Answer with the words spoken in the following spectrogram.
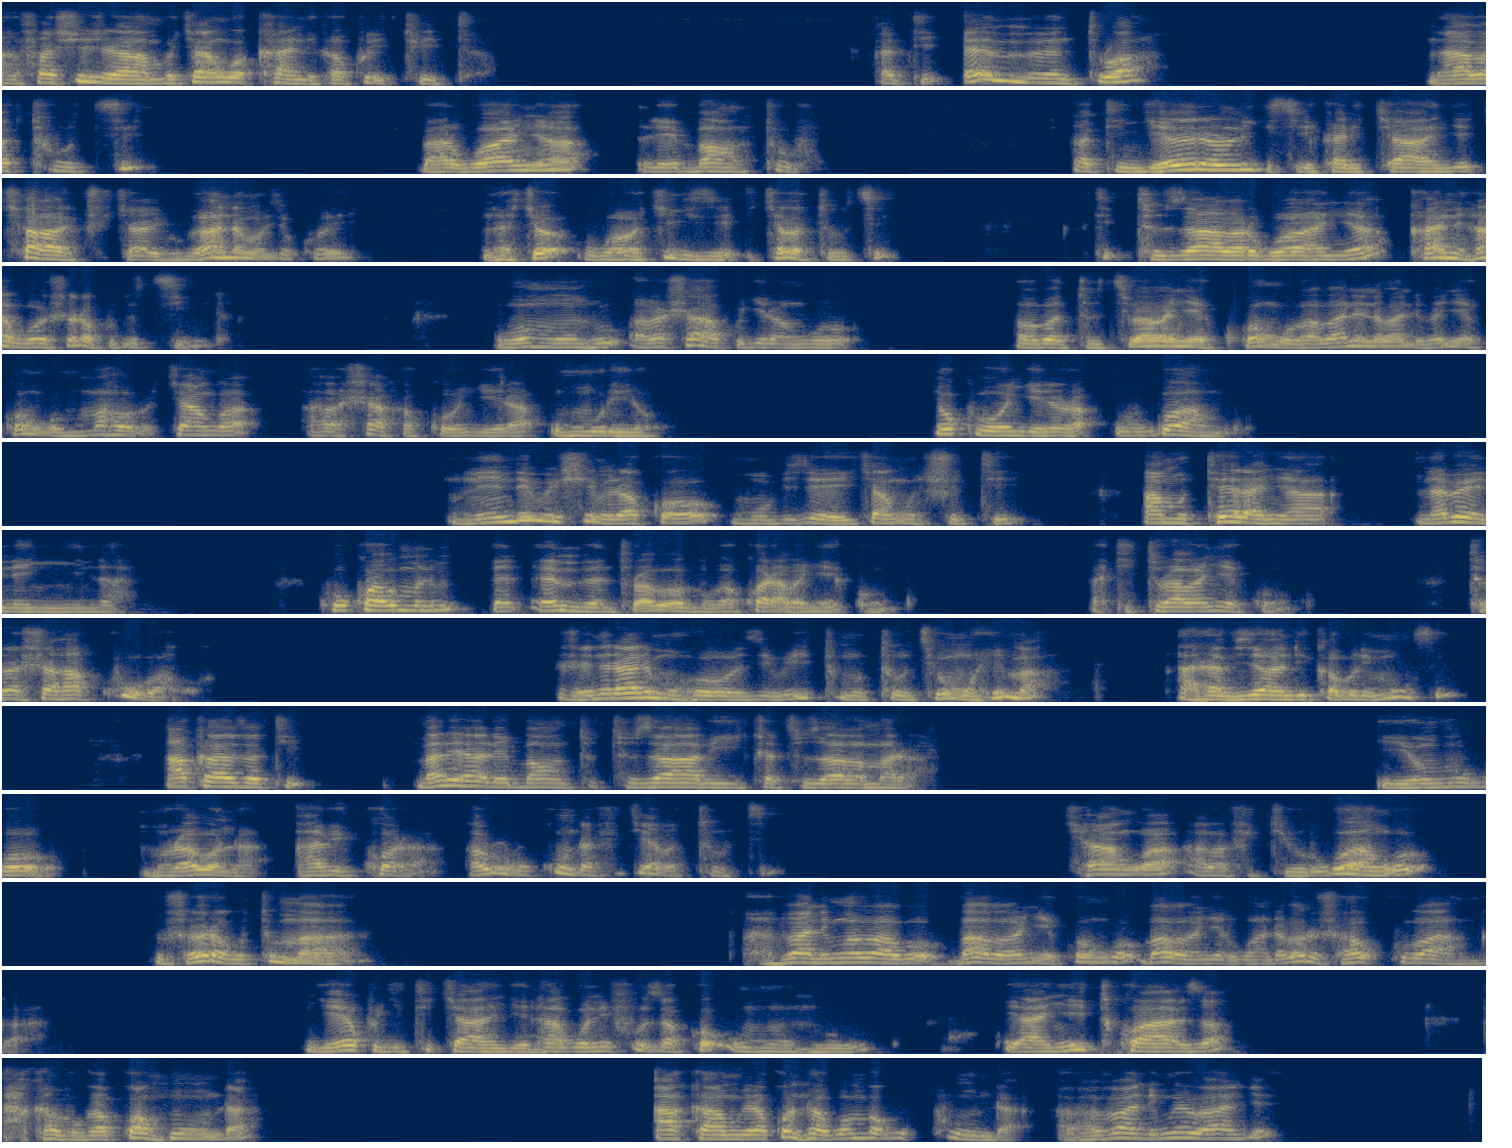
afashe ijambo cyangwa akandika kuri twitter. Ati M23 ni abatutsi barwanya lebantu ati ngewe rero n'igisirikare cyanjye cyacu cya uganda mu by'ukuri na cyo ubwo wakigize icy'abatutsi tuzabarwanya kandi ntabwo bashobora kudutsinda. Uwo muntu aba ashaka kugira ngo abo batutsi b'abanyekongo babane n'abandi banyekongo mu mahoro cyangwa abashaka kongera umuriro no kubongerera urwango. Ninde wishimira ko umubyeyi cyangwa inshuti amuteranya na bene nyina? Kuko abo muri M23 bavuga ko ari abanyekongo. Bati turi abanyekongo. Turashaka kubahwa. Generali muhozi wita umututsi w'umuhima arabyandika buri munsi akaza ati bariya lebantu tuzabica tuzabamara. Iyo mvugo murabona abikora ari urukundo afitiye abatutsi cyangwa abafitiye urwango rushobora gutuma abavandimwe babo baba abanyekongo baba abanyarwanda barushaho kubanga ngewe ku giti cyanjye ntabwo nifuza ko umuntu yanyitwaza akavuga ko ankunda akambwira ko ntagomba gukunda abavandimwe banjye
